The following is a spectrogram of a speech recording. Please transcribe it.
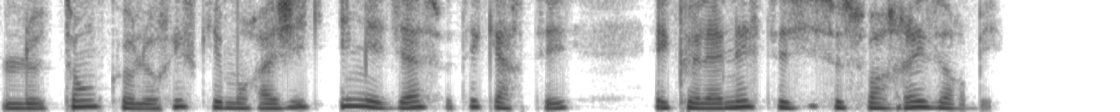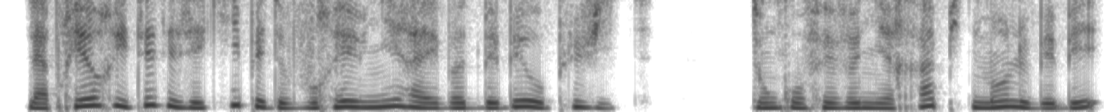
le temps que le risque hémorragique immédiat soit écarté et que l'anesthésie se soit résorbée. La priorité des équipes est de vous réunir avec votre bébé au plus vite, donc on fait venir rapidement le bébé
